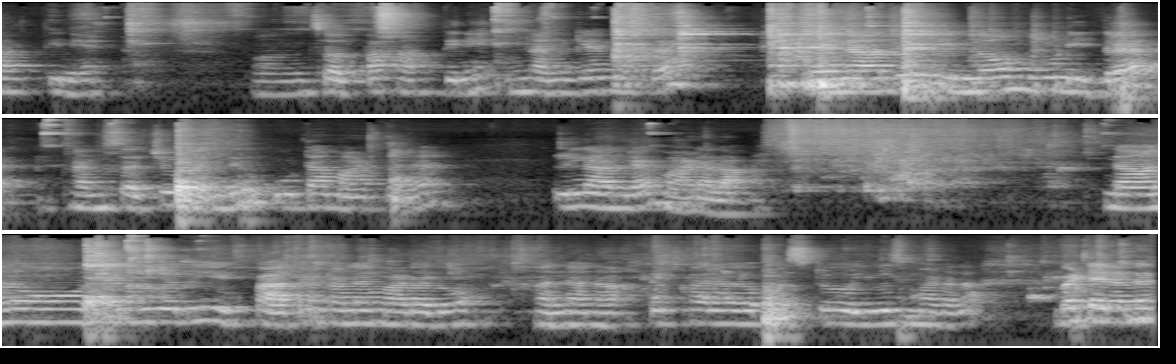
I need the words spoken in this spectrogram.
ಹಾಕ್ತೀನಿ. ಒಂದು ಸ್ವಲ್ಪ, ಹಾಕ್ತೀನಿ. ನನಗೆ ಮತ್ತೆ ಏನಾದರೂ ತಿನ್ನೋ ಮೂಡಿದ್ರೆ ನನ್ನ ಸಚು ಬಂದು ಊಟ ಮಾಡ್ತಾನೆ ಇಲ್ಲ ಅಂದರೆ ಮಾಡಲ್ಲ. ನಾನು ಯೂಶಲಿ ಪಾತ್ರೆಗಳೇ ಮಾಡೋದು, ಅನ್ನನ ಕುಕ್ಕರ್ ಫಸ್ಟು ಯೂಸ್ ಮಾಡಲ್ಲ. ಬಟ್ ಏನಾದರೆ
